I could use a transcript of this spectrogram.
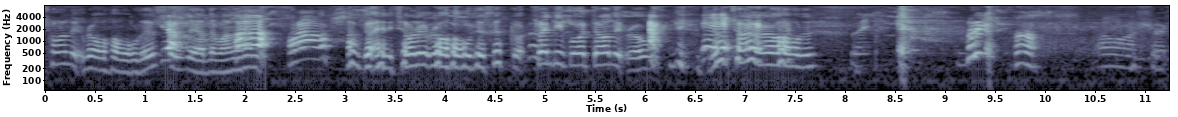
toilet roll holders. Yeah. was the other one. I haven't, I've got any toilet roll holders. I've got 24 toilet rolls. No toilet roll holders. oh, shit.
